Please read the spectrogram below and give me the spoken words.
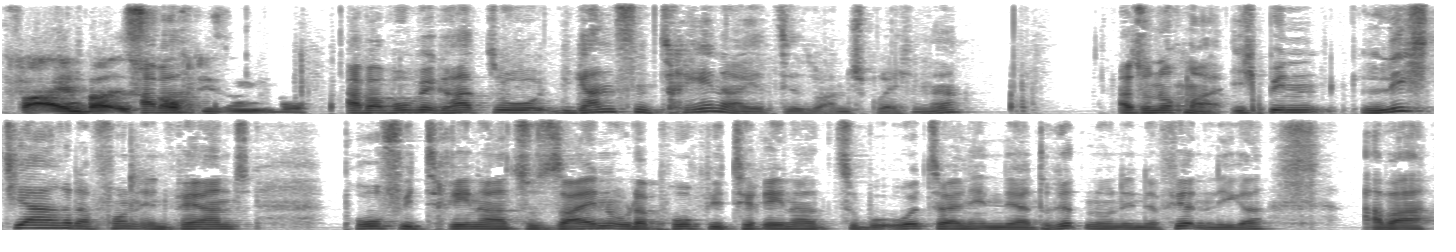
vereinbar ist aber, auf diesem Niveau. Aber wo wir gerade so die ganzen Trainer jetzt hier so ansprechen, ne? Also nochmal, ich bin Lichtjahre davon entfernt, Profitrainer zu sein oder Profitrainer zu beurteilen in der dritten und in der vierten Liga. Aber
